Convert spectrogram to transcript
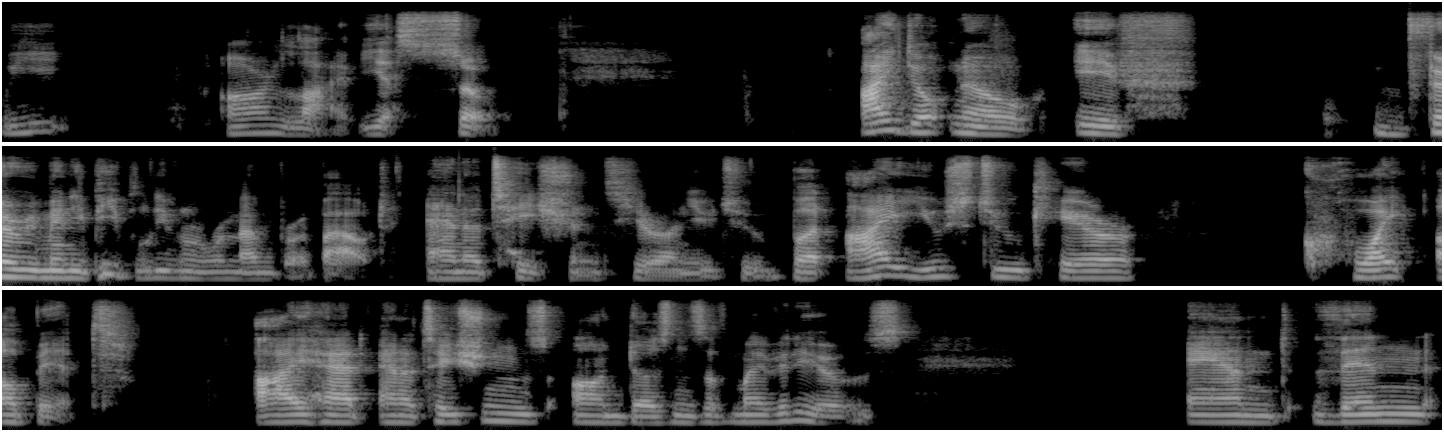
we are live. Yes, so I don't know if very many people even remember about annotations here on YouTube, but I used to care quite a bit. I had annotations on dozens of my videos, and then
